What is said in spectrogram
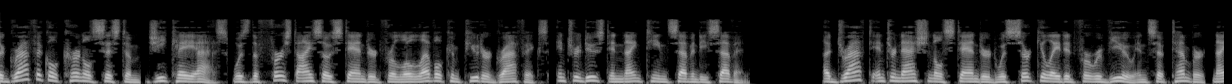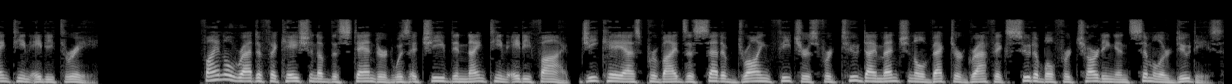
The Graphical Kernel System was the first ISO standard for low-level computer graphics, introduced in 1977. A draft international standard was circulated for review in September 1983. Final ratification of the standard was achieved in 1985. GKS provides a set of drawing features for two-dimensional vector graphics suitable for charting and similar duties.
